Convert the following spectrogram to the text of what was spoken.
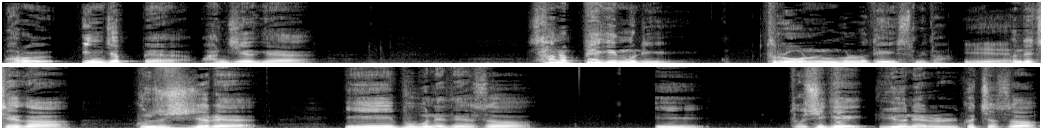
바로 인접배 한 지역에 산업 폐기물이 들어오는 걸로 되어 있습니다. 예. 근데 제가 군수 시절에 이 부분에 대해서 이 도시계획위원회를 거쳐서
